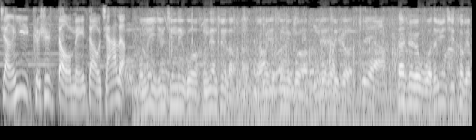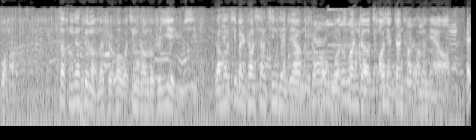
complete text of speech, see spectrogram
蒋毅可是倒霉到家了。我们已经经历过横店最冷的，然后也经历过横店最热的。对呀。但是我的运气特别不好。在横店最冷的时候，我经常都是夜雨戏，然后基本上像今天这样的时候，我穿着朝鲜战场上的棉袄。而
